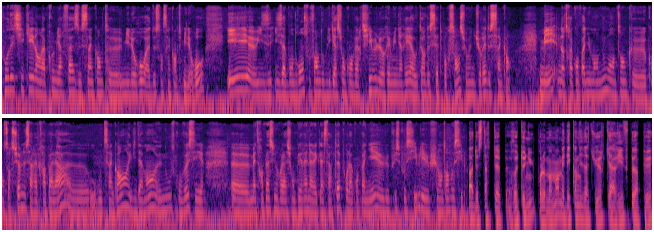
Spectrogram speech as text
pour des tickets dans la première phase de 50 000 euros à 250 000 euros et ils, ils abonderont sous forme d'obligations convertibles rémunérées à hauteur de 7% sur une durée de 5 ans. Mais notre accompagnement, nous, en tant que consortium, ne s'arrêtera pas là. Euh, au bout de cinq ans, évidemment, euh, nous, ce qu'on veut, c'est euh, mettre en place une relation pérenne avec la start-up pour l'accompagner le plus possible et le plus longtemps possible. Pas de start-up retenue pour le moment, mais des candidatures qui arrivent peu à peu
